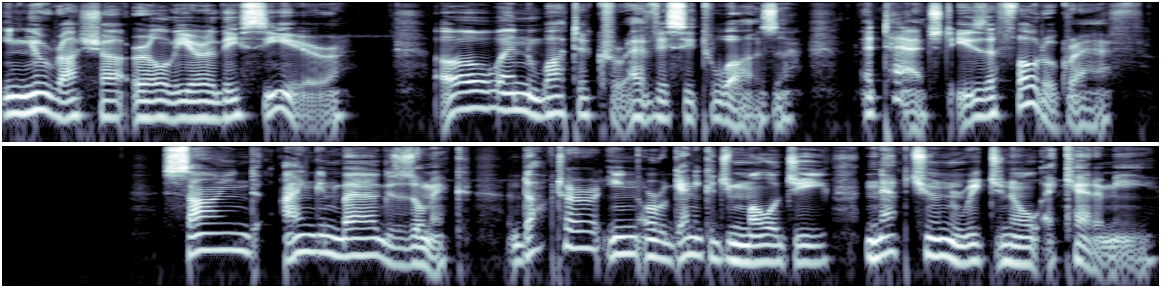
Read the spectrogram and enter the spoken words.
in New Russia earlier this year. Oh, and what a crevice it was! Attached is a photograph. Signed Eigenberg Zomek, Doctor in Organic Gemology, Neptune Regional Academy.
